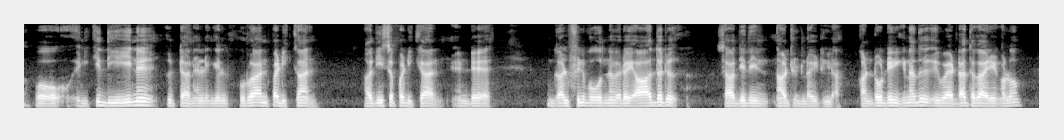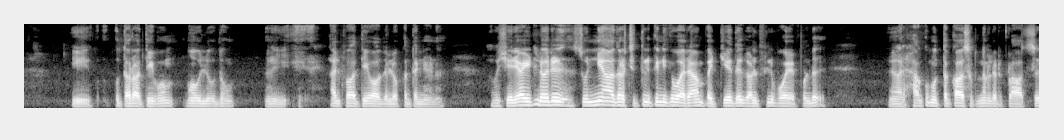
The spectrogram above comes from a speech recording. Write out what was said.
അപ്പോൾ എനിക്ക് ദീന് കിട്ടാൻ അല്ലെങ്കിൽ ഖുർആൻ പഠിക്കാൻ ഹദീസ് പഠിക്കാൻ എന്റെ ഗൾഫിൽ പോകുന്നവരെ യാതൊരു സാധ്യതയും നാട്ടിലുണ്ടായിട്ടില്ല. കണ്ടുകൊണ്ടിരിക്കുന്നത് ഈ വേണ്ടാത്ത കാര്യങ്ങളും ഈ കുത്തറാത്തീവും മൗലൂദും ഈ അൽഫാത്തിയും അതിലൊക്കെ തന്നെയാണ്. അപ്പോൾ ശരിയായിട്ടുള്ള ഒരു ശൂന്യ ആദർശത്തിലേക്ക് എനിക്ക് വരാൻ പറ്റിയത് ഗൾഫിൽ പോയപ്പോൾ അൽഹാഖ് മുത്തക്കാസർ എന്നുള്ളൊരു ക്ലാസ്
